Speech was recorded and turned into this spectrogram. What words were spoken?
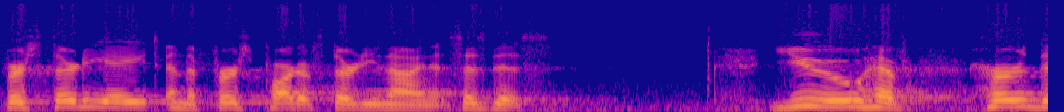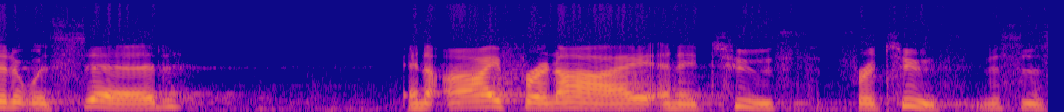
verse 38 and the first part of 39. It says this You have heard that it was said, an eye for an eye and a tooth for a tooth. This is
